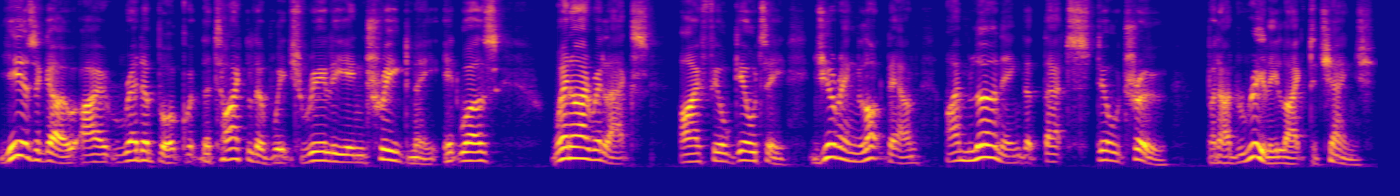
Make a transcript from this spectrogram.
Years ago, I read a book, the title of which really intrigued me. It was When I Relax, I Feel Guilty. During lockdown, I'm learning that that's still true, but I'd really like to change.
